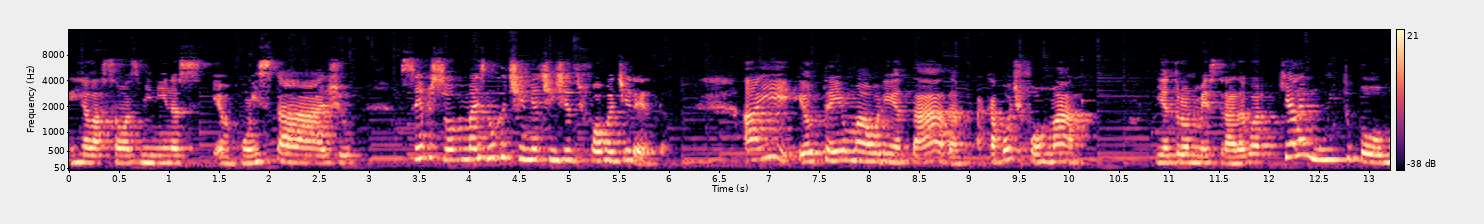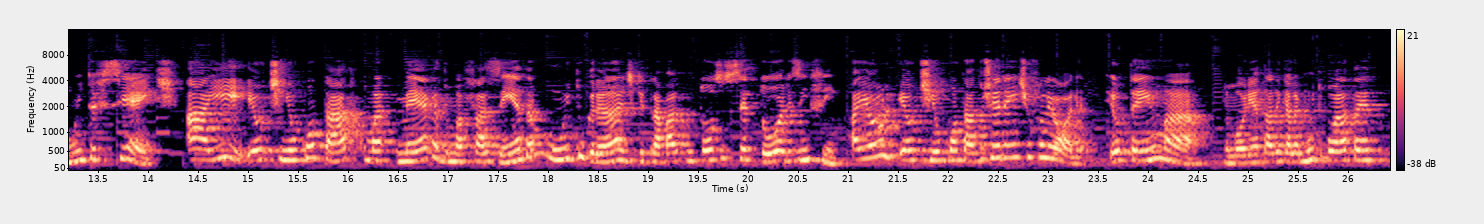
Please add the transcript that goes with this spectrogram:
em relação às meninas é, com estágio, sempre soube, mas nunca tinha me atingido de forma direta. Aí eu tenho uma orientada, acabou de formar, e entrou no mestrado agora, que ela é muito boa, muito eficiente. Aí eu tinha o um contato com uma mega de uma fazenda muito grande, que trabalha com todos os setores, enfim. Aí eu, eu tinha o contato do gerente, eu falei, olha, eu tenho uma, uma orientada que ela é muito boa, ela está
